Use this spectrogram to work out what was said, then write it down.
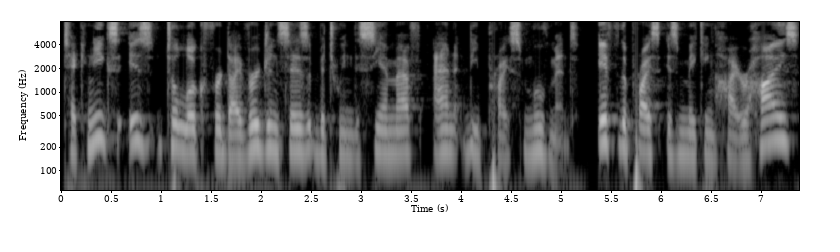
techniques is to look for divergences between the CMF and the price movement. If the price is making higher highs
